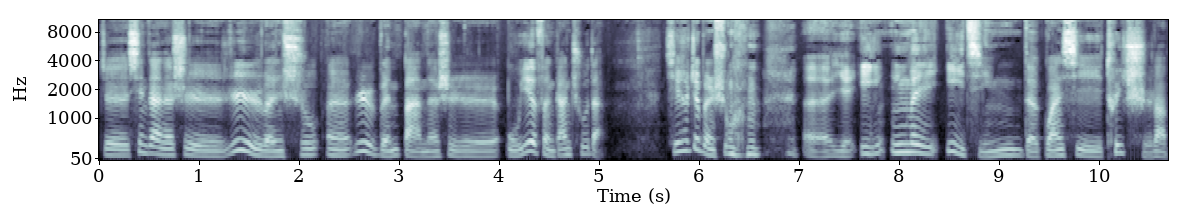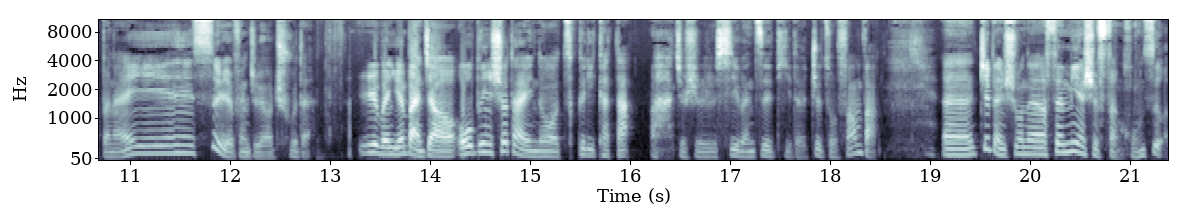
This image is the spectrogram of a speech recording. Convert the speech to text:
这现在呢是日文书，呃，日本版呢是五月份刚出的。其实这本书，呃，也因因为疫情的关系推迟了，本来四月份就要出的。日文原版叫《Open Shotai no Tsukurikata》啊，就是西文字体的制作方法。呃，这本书呢，封面是粉红色，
